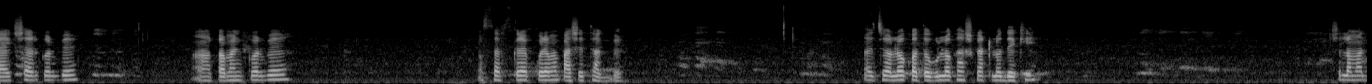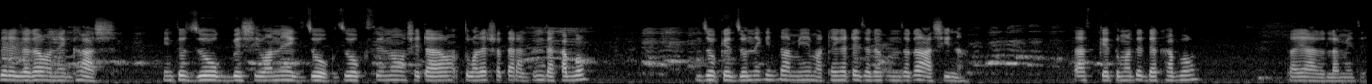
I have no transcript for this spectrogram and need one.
লাইক শেয়ার করবে কমেন্ট করবে। সাবস্ক্রাইব করে আমার পাশে থাকবে। চলো কতগুলো ঘাস কাটলো দেখি। আসলে আমাদের এই জায়গায় অনেক ঘাস, কিন্তু যোগ বেশি, অনেক যোগ। যোগ চেনো সেটা তোমাদের সাথে আর একদিন দেখাবো। যোগের জন্য কিন্তু আমি মাঠে ঘাটে জায়গা কোন জায়গায় আসি না। তা আজকে তোমাদের দেখাবো, তাই আসলাম এই যে।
